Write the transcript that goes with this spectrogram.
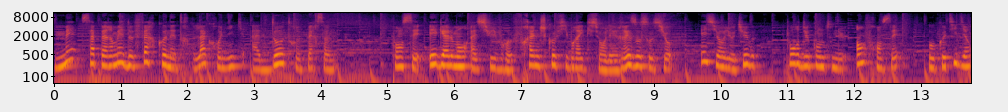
mais ça permet de faire connaître la chronique à d'autres personnes. Pensez également à suivre French Coffee Break sur les réseaux sociaux et sur YouTube pour du contenu en français au quotidien.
